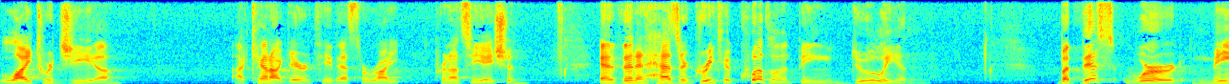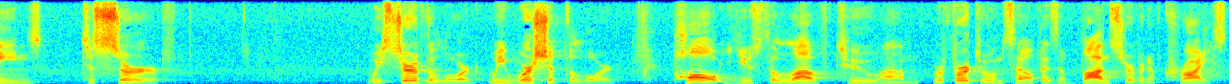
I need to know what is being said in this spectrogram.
liturgia. I cannot guarantee that's the right pronunciation. And then it has a Greek equivalent being doulion. But this word means to serve. We serve the Lord, we worship the Lord. Paul used to love to um, refer to himself as a bondservant of Christ.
